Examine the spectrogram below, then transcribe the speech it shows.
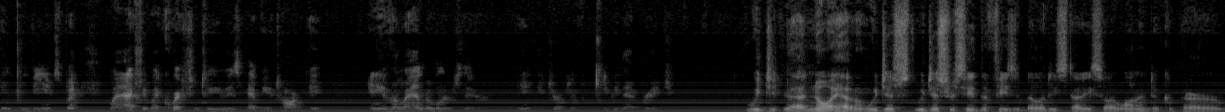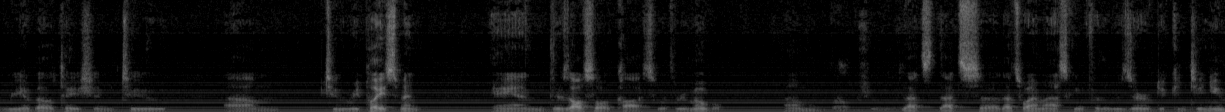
inconvenience. But my, actually, my question to you is, have you talked to any of the landowners there in, in terms of keeping that bridge? We ju- uh, no, I haven't. We just we just received the feasibility study, so I wanted to compare rehabilitation to um, to replacement, and there's also a cost with removal. Um, Well, true. that's that's uh, that's why I'm asking for the reserve to continue.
